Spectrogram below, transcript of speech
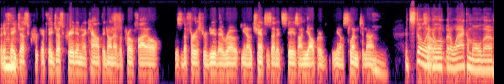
But if they just if they just created an account, they don't have a profile. This is the first review they wrote. You know, chances that it stays on Yelp are you know slim to none. Mm. It's still like a little bit of whack a mole, though.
